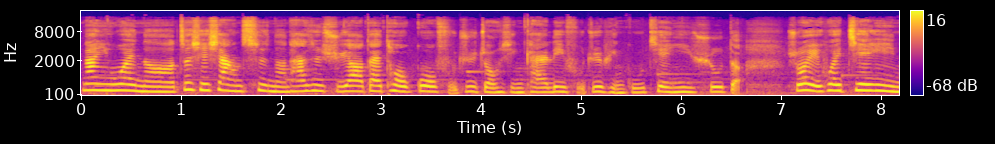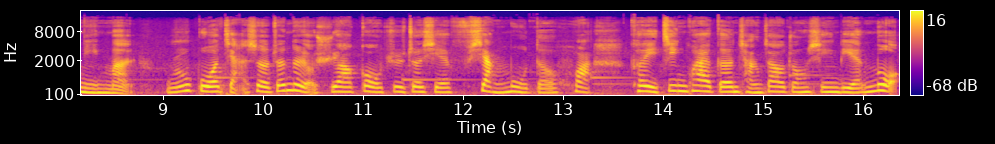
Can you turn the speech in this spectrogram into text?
那因为呢，这些相次呢，它是需要再透过辅具中心开立辅具评估建议书的，所以会建议你们。如果假设真的有需要购置这些项目的话，可以尽快跟长照中心联络，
